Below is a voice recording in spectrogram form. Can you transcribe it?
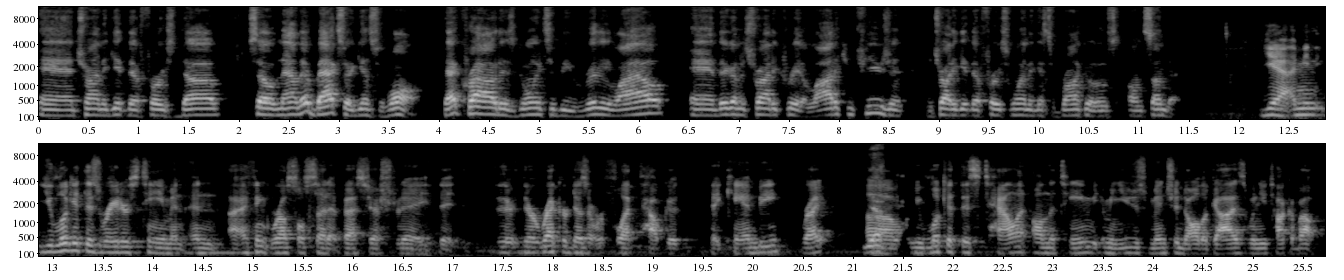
and trying to get their first dub. So now their backs are against the wall. That crowd is going to be really loud and they're going to try to create a lot of confusion and try to get their first win against the Broncos on Sunday. Yeah, I mean, you look at this Raiders team, and, and I think Russell said it best yesterday that their, their record doesn't reflect how good they can be, right? Yeah. Uh, when you look at this talent on the team, I mean, you just mentioned all the guys when you talk about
